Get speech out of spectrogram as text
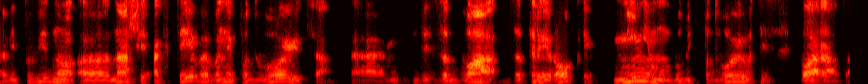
відповідно, е, наші активи вони подвоюються е, десь за 2-3 роки. Мінімум будуть подвоюватись в два рази.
